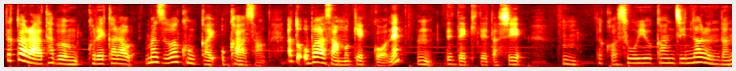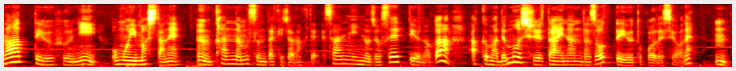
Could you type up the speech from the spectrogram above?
だから多分これからまずは今回お母さん。あとおばあさんも結構ね、うん、出てきてたし、うん、だからそういう感じになるんだなっていうふうに思いましたね。うん、カンナムスンだけじゃなくて3人の女性っていうのがあくまでも集体なんだぞっていうところですよね。うん、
